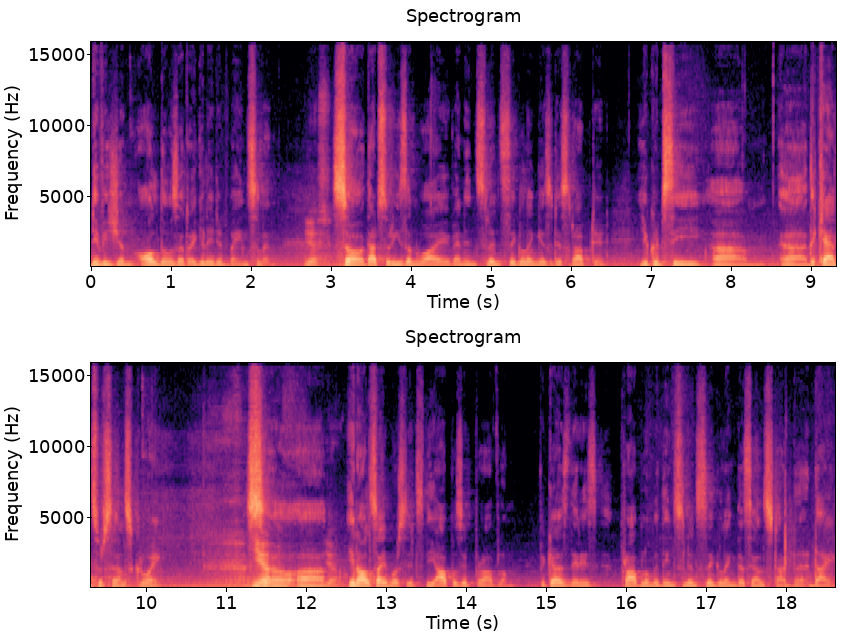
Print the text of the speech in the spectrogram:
division. All those are regulated by insulin. Yes. So that's the reason why when insulin signaling is disrupted, you could see um, uh, the cancer cells growing. Yeah. So uh, Yeah. in Alzheimer's, it's the opposite problem because there is problem with insulin signaling, the cells start dying.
